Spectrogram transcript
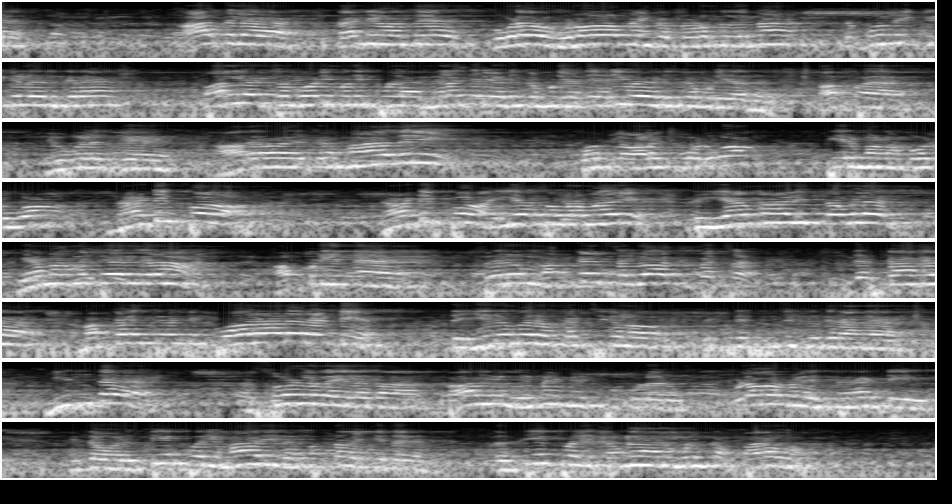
ஆத்துல தண்ணி வந்து உழவு உழவம் எங்கே தொடர்ந்ததுன்னா இந்த பூமிக்கு கீழே இருக்கிற பல லட்சம் கோடி மதிப்புள்ள நிலக்கரி எடுக்க முடியாது எரிவாயு எடுக்க முடியாது. அப்போ இவங்களுக்கு ஆதரவாக இருக்கிற மாதிரி கோர்ட்டில் வழக்கு போடுவோம் தீர்மானம் போடுவோம் நடிப்போம். நடிப்போம். ஐயா சொல்ற மாதிரி இந்த ஏமாளி தமிழர் ஏமாந்துட்டே இருக்கிறான். அப்படின்னு பெரும் மக்கள் செல்வாக்கு பெற்ற இதற்காக மக்களை திரட்டி போராட வேண்டிய இந்த இருவரும் கட்சிகளும் இப்படி செஞ்சுட்டு இருக்கிறாங்க. இந்த சூழ்நிலையில தான் காவிரி உரிமை மீட்பு குழு உழவர்களை திரட்டி இந்த ஒரு தீப்பொறி மாதிரி இதை பத்த வைக்குது. இந்த தீப்பொறி தமிழ்நாடு முழுக்க பரவும்.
